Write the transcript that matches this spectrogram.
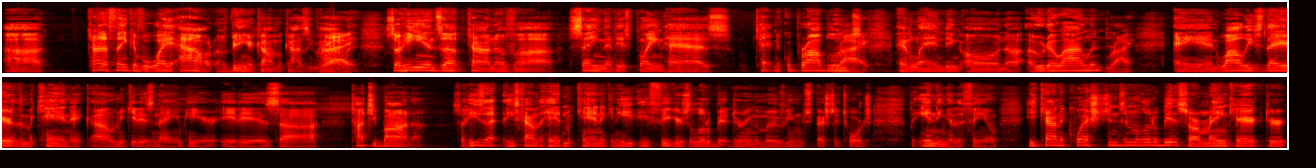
uh, trying to think of a way out of being a kamikaze pilot. Right. So he ends up kind of uh, saying that his plane has technical problems Right. and landing on uh, Odo Island. right. And while he's there, the mechanic, uh, let me get his name here. It is uh, Tachibana. So he's a, he's kind of the head mechanic, and he, he figures a little bit during the movie, and especially towards the ending of the film. He kind of questions him a little bit. So our main character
